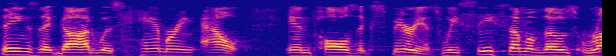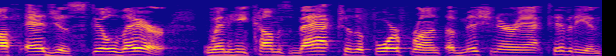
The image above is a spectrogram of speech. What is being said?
things that God was hammering out in Paul's experience. We see some of those rough edges still there when he comes back to the forefront of missionary activity and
